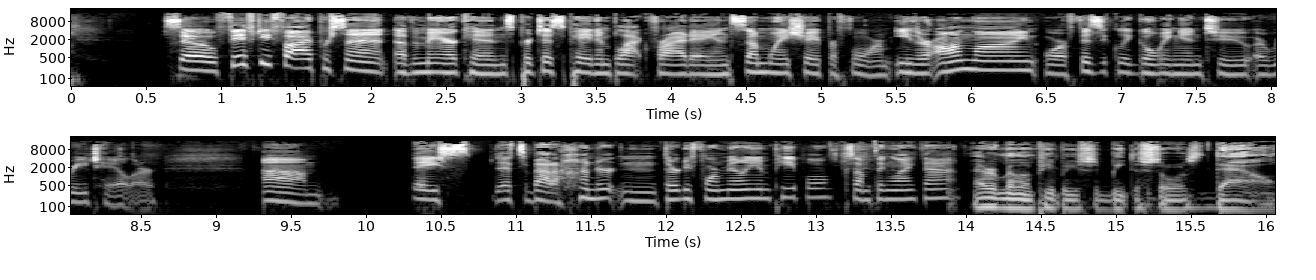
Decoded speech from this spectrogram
so 55% of Americans participate in Black Friday in some way, shape, or form, either online or physically going into a retailer. Um, they that's about 134 million people, something like that. I remember people used to beat the stores down.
